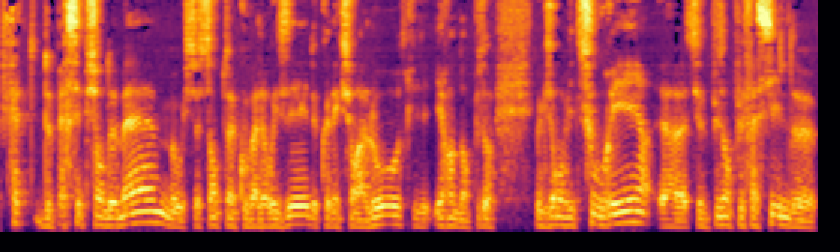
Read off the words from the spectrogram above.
faite de perception d'eux-mêmes, où ils se sentent tout d'un coup valorisés, de connexion à l'autre, ils, ils rentrent dans plus en... Donc ils ont envie de s'ouvrir, euh, c'est de plus en plus facile de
